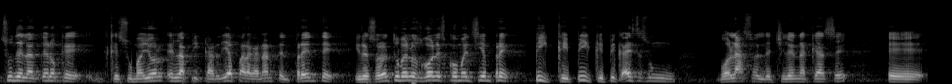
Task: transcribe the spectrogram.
es un delantero que, que su mayor es la picardía para ganarte el frente y resolver. Tú ves los goles como él siempre pica y pica y pica. Este es un golazo el de chilena que hace. eh,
